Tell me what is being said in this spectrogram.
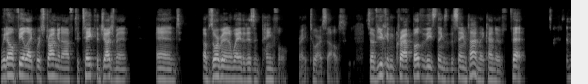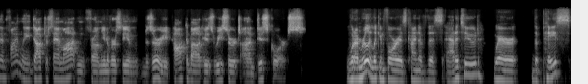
We don't feel like we're strong enough to take the judgment and absorb it in a way that isn't painful, right, to ourselves. So if you can craft both of these things at the same time, they kind of fit. And then finally, Dr. Sam Otten from University of Missouri talked about his research on discourse. What I'm really looking for is kind of this attitude where the pace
